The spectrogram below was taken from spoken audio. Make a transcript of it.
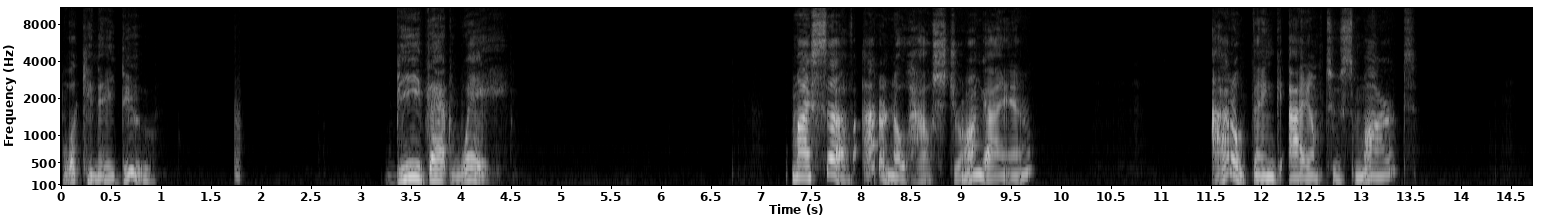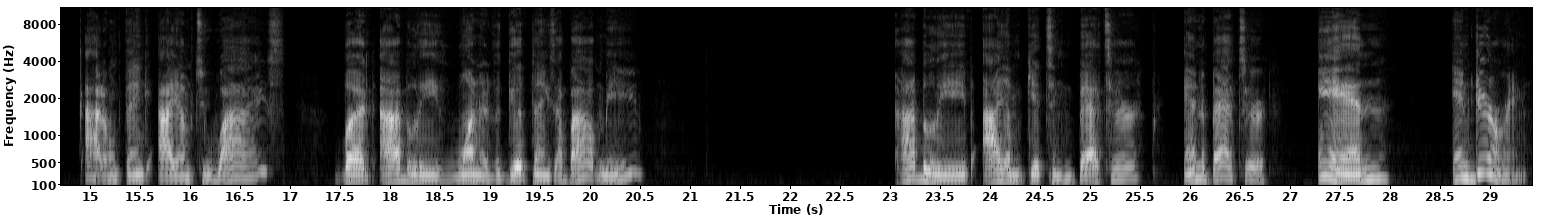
What can they do? Be that way. Myself, I don't know how strong I am. I don't think I am too smart. I don't think I am too wise. But I believe one of the good things about me, I believe I am getting better and better in enduring.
